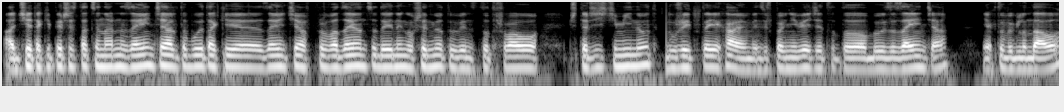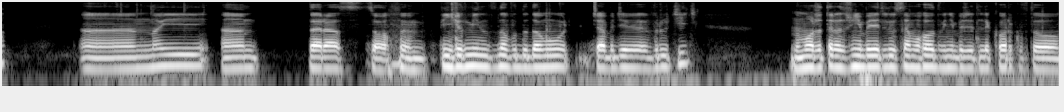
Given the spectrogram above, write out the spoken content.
a dzisiaj takie pierwsze stacjonarne zajęcia, ale to były takie zajęcia wprowadzające do jednego przedmiotu, więc to trwało 40 minut. Dłużej tutaj jechałem, więc już pewnie wiecie, co to były za zajęcia, jak to wyglądało. No i teraz co? 50 minut znowu do domu trzeba będzie wrócić. No może teraz już nie będzie tylu samochodów, nie będzie tyle korków, to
